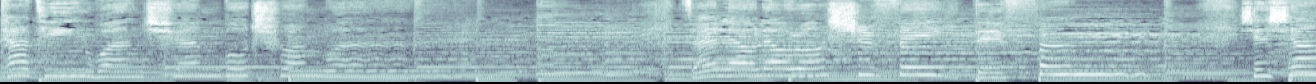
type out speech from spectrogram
他听完全部传闻再聊聊若是非得分先相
